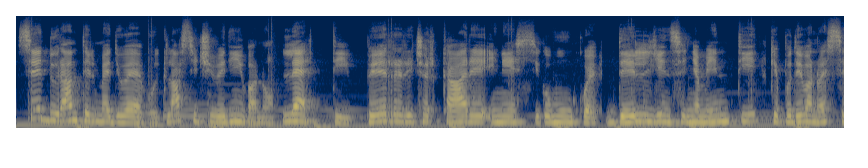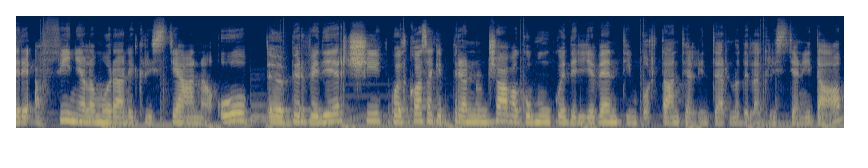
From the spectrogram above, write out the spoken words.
Se durante il Medioevo i classici venivano letti per ricercare in essi comunque degli insegnamenti che potevano essere affini alla morale cristiana o eh, per vederci qualcosa che preannunciava comunque degli eventi importanti all'interno della cristianità,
